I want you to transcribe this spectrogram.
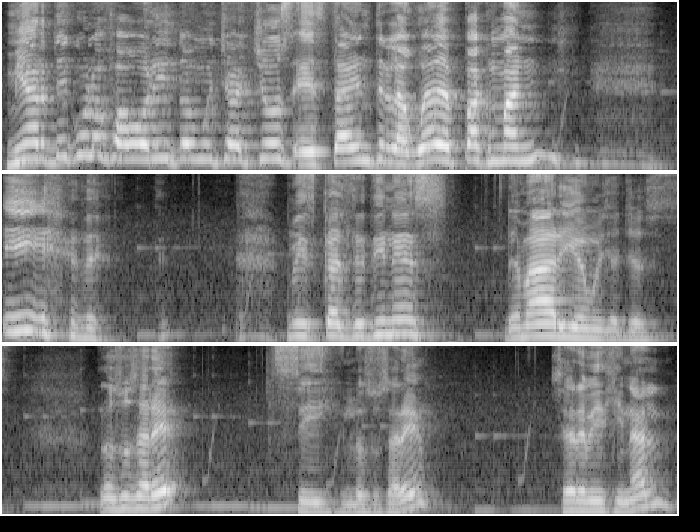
Mi artículo favorito, muchachos, está entre la wea de Pac-Man y mis calcetines de Mario, muchachos. ¿Los usaré? Sí, los usaré. Seré virginal.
